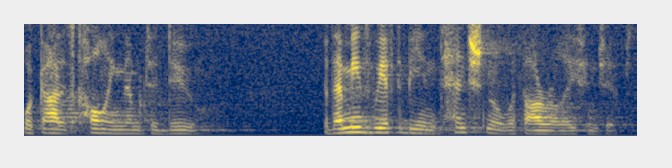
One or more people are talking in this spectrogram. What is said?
what God is calling them to do. But that means we have to be intentional with our relationships.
